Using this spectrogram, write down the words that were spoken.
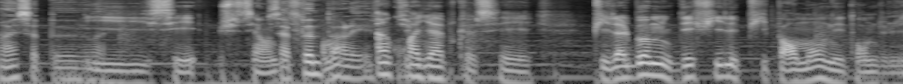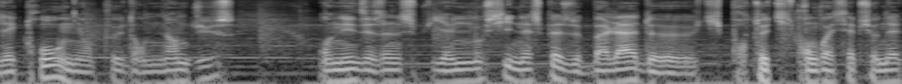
ouais, ça peut. ouais. C'est un Ça disque peut me parler. Incroyable que c'est. Puis l'album il défile et puis par moment on est dans de l'électro, on est un peu dans de l'indus. On est des, il y a aussi une espèce de balade euh, qui porte le titre Convoi exceptionnel.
